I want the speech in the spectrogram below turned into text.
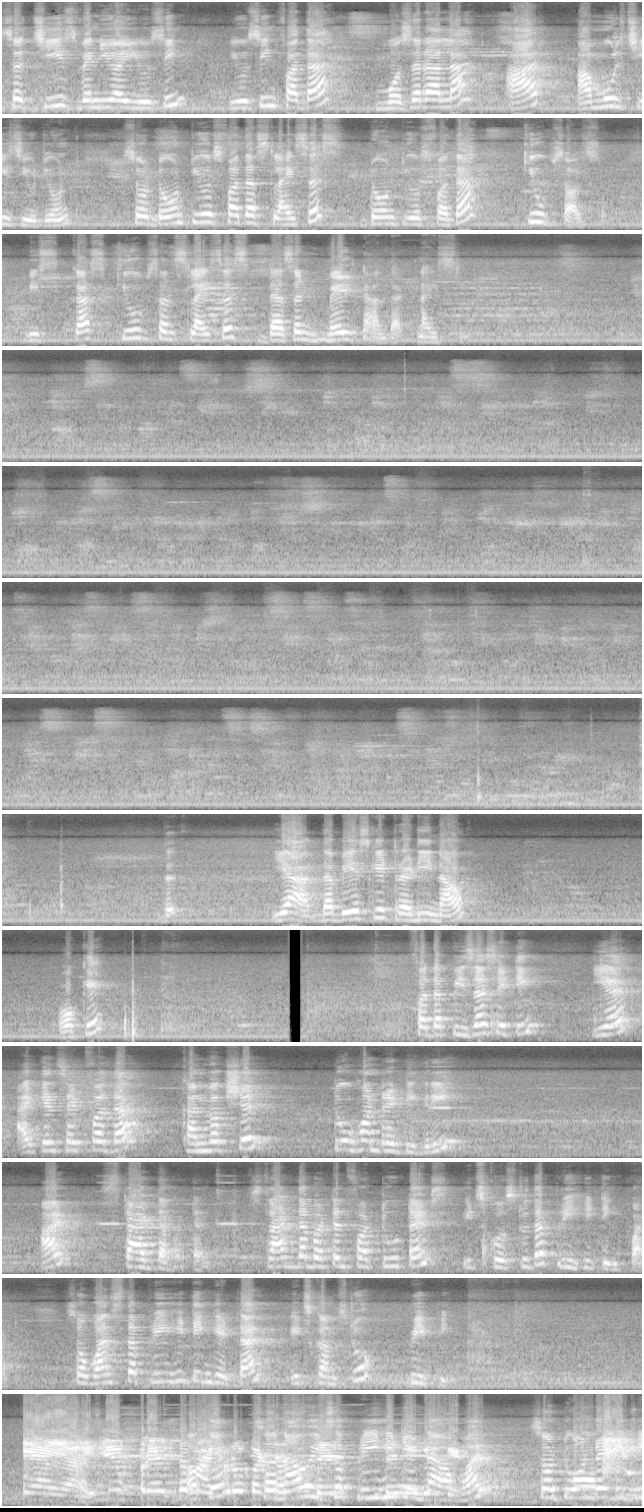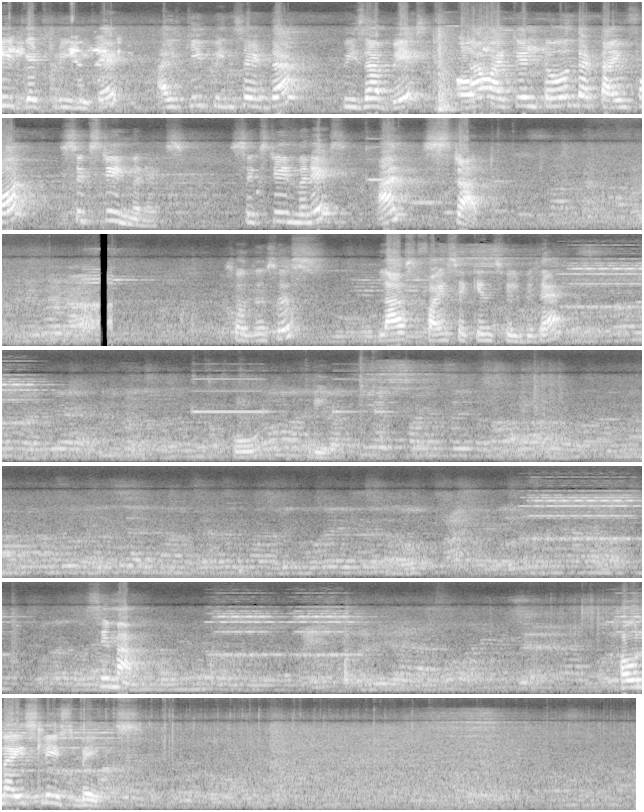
So cheese when you are using, using for the mozzarella or Amul cheese you don't. So don't use for the slices, don't use for the cubes also. Because cubes and slices doesn't melt on that nicely. Yeah, the base kit ready now. Okay. For the pizza setting, here I can set for the convection 200 degree and start the button. Start the button for two times, it goes to the preheating part. So once the preheating get done, it comes to beeping. Yeah, yeah. If you press the Okay, micro button so now it's a preheated then you will one. So 200 degree it get preheated. I'll keep inside the pizza base. Now I can turn the time for 16 minutes. 16 minutes and start. So this is last 5 seconds will be there. 4, 3. See ma'am. How nicely it bakes.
